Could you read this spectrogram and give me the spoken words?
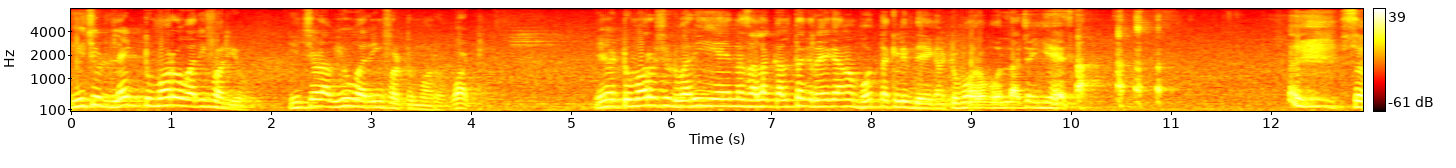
you should let tomorrow worry for you instead of you worrying for tomorrow. What? ये टुमारो शुड वरी ये ना साला कल तक रहेगा ना बहुत तकलीफ देगा टुमारो बोलना चाहिए ऐसा so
